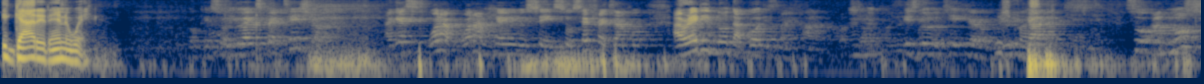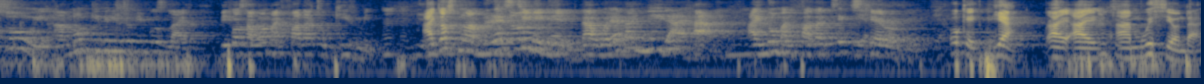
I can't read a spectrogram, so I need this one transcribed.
He got it anyway. Okay, so your expectation, I guess what I'm, what I'm hearing you say, so say for example, I already know that God is my father. He's going to take care of me. regardless. So I'm not sowing, I'm not giving into people's life because I want my father to give me. I just know I'm resting in him that whatever need I have, I know my father takes care of me. Okay, yeah, I, I, I'm with you on that.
